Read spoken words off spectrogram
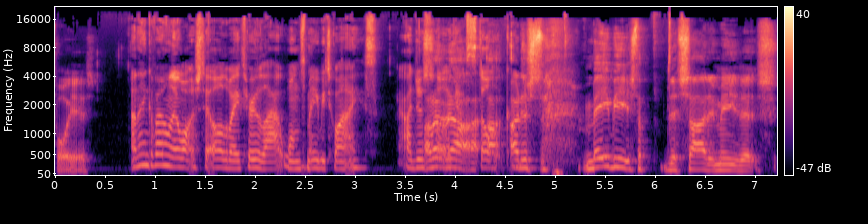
four years. I think I've only watched it all the way through like once, maybe twice. I just I sort don't of know. get I, stuck. I, I just maybe it's the, the side of me that's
